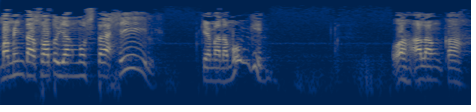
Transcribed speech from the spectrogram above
meminta suatu yang mustahil. Bagaimana mungkin? Wah alangkah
